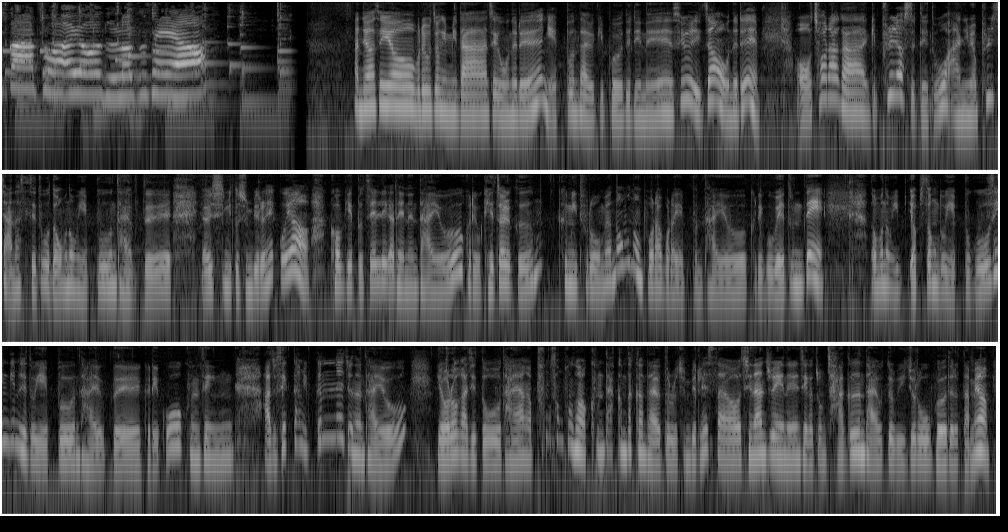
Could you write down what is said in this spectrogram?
구독과 좋아요 눌러주세요. 안녕하세요. 모래우정입니다. 제가 오늘은 예쁜 다육이 보여드리는 수요일이죠. 오늘은 어, 철화가 이렇게 풀렸을 때도 아니면 풀리지 않았을 때도 너무너무 예쁜 다육들 열심히 또 준비를 했고요. 거기에 또 젤리가 되는 다육 그리고 계절금 금이 들어오면 너무너무 보라보라 예쁜 다육 그리고 외두인데 너무너무 잎- 엽성도 예쁘고 생김새도 예쁜 다육들 그리고 군생 아주 색감이 끝내주는 다육 여러 가지 또 다양한 풍성풍성하고 큼닥큼닥한 다육들로 준비를 했어요. 지난주에는 제가 좀 작은 다육들 위주로 보여드렸다면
